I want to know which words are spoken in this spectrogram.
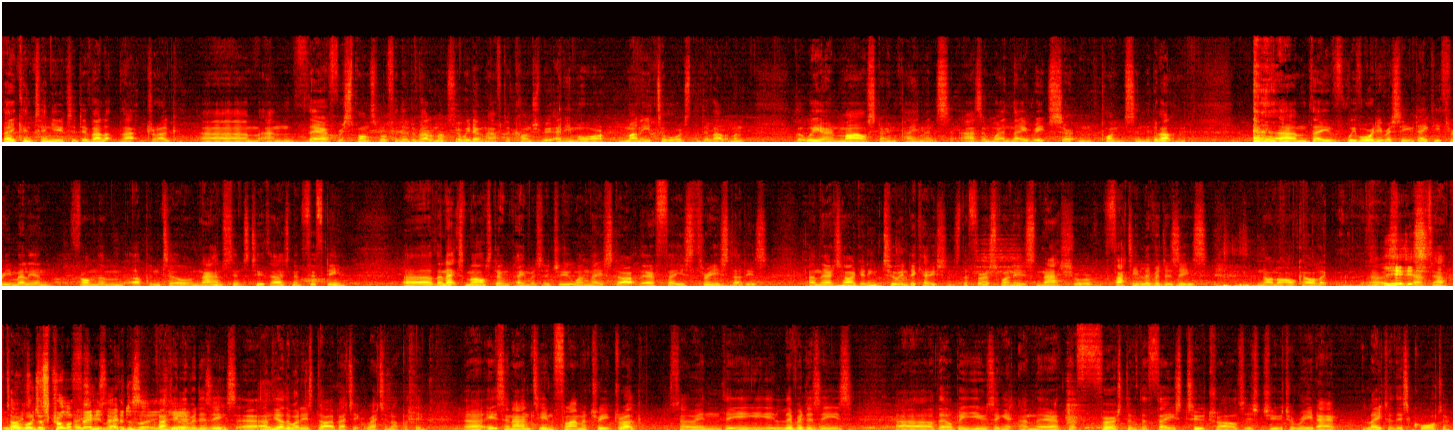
they continue to develop that drug, um, and they're responsible for the development. So we don't have to contribute any more money towards the development, but we earn milestone payments as and when they reach certain points in the development. um, they've we've already received 83 million from them up until now since 2015. Uh, the next milestone payments are due when they start their phase three studies, and they're targeting two indications. The first one is NASH or fatty liver disease, non-alcoholic. Uh, Yes. We'll- we'll just call it fatty liver disease, Fatty yeah. liver disease, uh, and the other one is diabetic retinopathy. Uh, it's an anti-inflammatory drug, so in the liver disease, uh, they'll be using it, and the first of the phase two trials is due to read out later this quarter.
